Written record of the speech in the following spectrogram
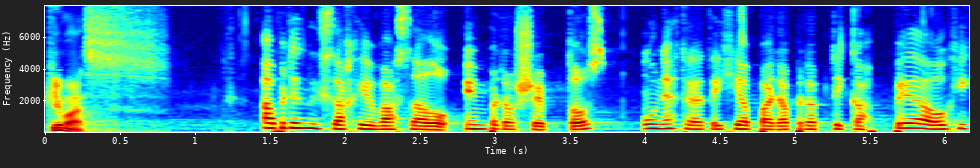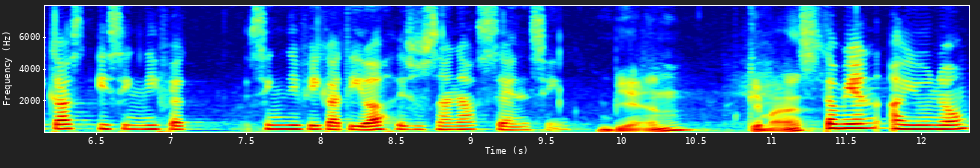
¿Qué más? Aprendizaje basado en proyectos, una estrategia para prácticas pedagógicas y significativas significativas de Susana Sensing. Bien, ¿qué más? También hay uno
